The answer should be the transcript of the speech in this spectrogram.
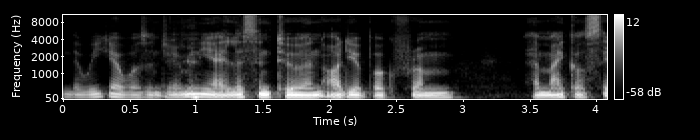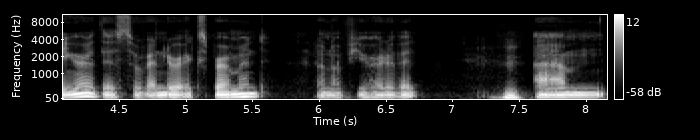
in the week I was in Germany, I listened to an audiobook from uh, Michael Singer, The Surrender Experiment. I don't know if you heard of it. Mm-hmm. Um,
